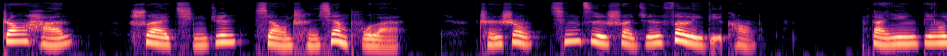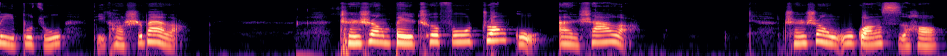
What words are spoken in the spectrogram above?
章邯率秦军向陈县扑来，陈胜亲自率军奋力抵抗，但因兵力不足，抵抗失败了。陈胜被车夫庄贾暗杀了。陈胜、吴广死后，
